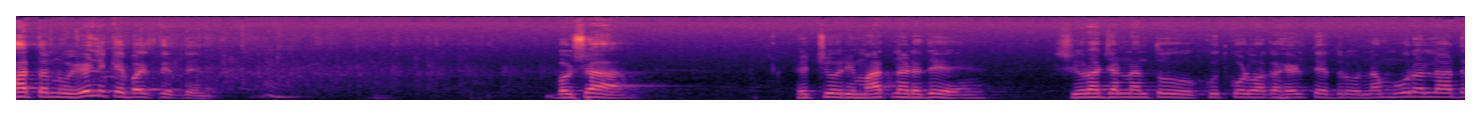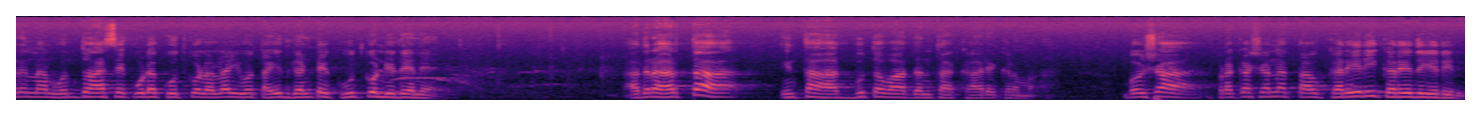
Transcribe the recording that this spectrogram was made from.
ಮಾತನ್ನು ಹೇಳಲಿಕ್ಕೆ ಬಯಸ್ತಿದ್ದೇನೆ. ಬಹುಶಃ ಹೆಚ್ಚುವರಿ ಮಾತನಾಡದೆ ಶಿವರಾಜಣ್ಣಂತೂ ಕೂತ್ಕೊಳ್ಳುವಾಗ ಹೇಳ್ತಾ ಇದ್ರು ನಮ್ಮ ಊರಲ್ಲಾದರೆ ನಾನು ಒಂದು ಆಸೆ ಕೂಡ ಕೂತ್ಕೊಳ್ಳಲ್ಲ, ಇವತ್ತು ಐದು ಗಂಟೆ ಕೂತ್ಕೊಂಡಿದ್ದೇನೆ. ಅದರ ಅರ್ಥ ಇಂತಹ ಅದ್ಭುತವಾದಂಥ ಕಾರ್ಯಕ್ರಮ. ಬಹುಶಃ ಪ್ರಕಾಶನ ತಾವು ಕರೀರಿ ಕರೆಯದೇ ಇರೀರಿ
